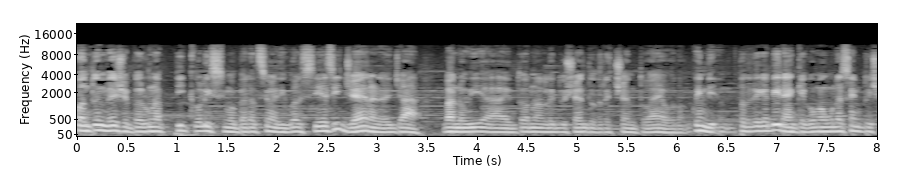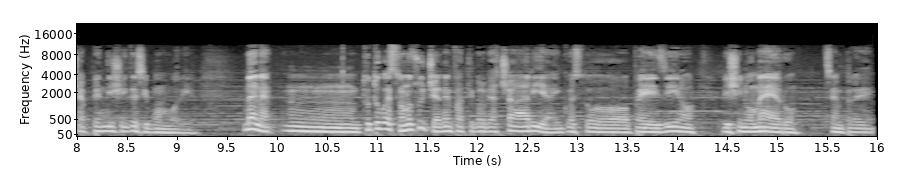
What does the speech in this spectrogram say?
quanto invece per una piccolissima operazione di qualsiasi genere già vanno via intorno alle 200-300 euro. Quindi potete capire anche come una semplice appendicite si può morire. Bene, mm, tutto questo non succede infatti proprio a Ciaria, in questo paesino vicino Meru, sempre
